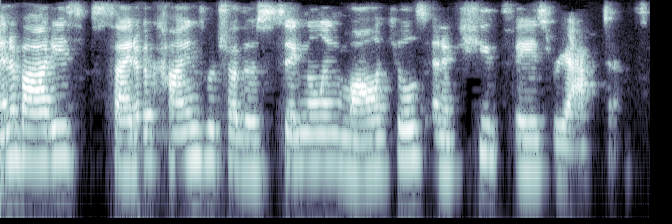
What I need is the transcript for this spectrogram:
antibodies, cytokines, which are those signaling molecules, and acute phase reactants.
